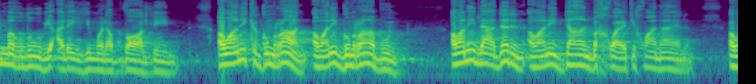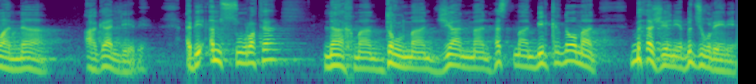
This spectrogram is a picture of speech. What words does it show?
المغضوب عليهم ولا الضالين. أواني كقمران أواني قمرابون. أواني لا درن أواني دان بخوايتي خوانايلن. أوان نا أقال ليبه. أبي أم صورة ناخمان دڵمان گیانمان هەستمان بیرکردنەوەمان. بهەژێنێ بجوڵێنێ.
